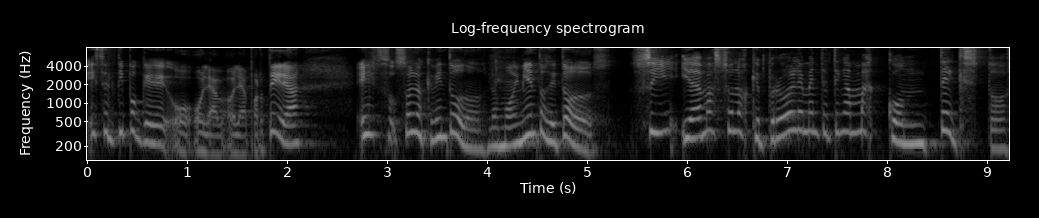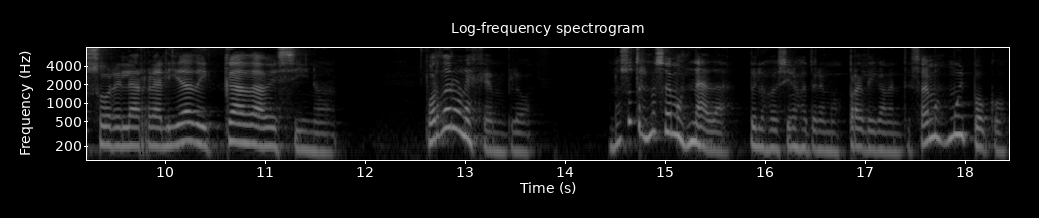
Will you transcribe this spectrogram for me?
es el tipo que, o, o la, o la portera, es- son los que ven todo, los movimientos de todos. Sí, y además son los que probablemente tengan más contexto sobre la realidad de cada vecino. Por dar un ejemplo, nosotros no sabemos nada de los vecinos que tenemos, prácticamente. Sabemos muy poco.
